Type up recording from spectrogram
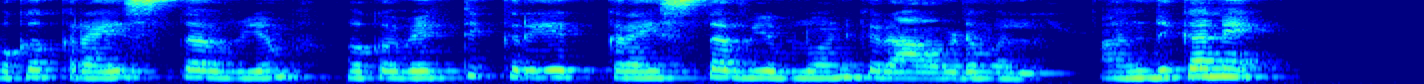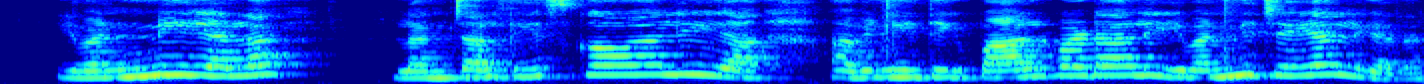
ఒక క్రైస్తవ్యం ఒక వ్యక్తి క్రియ క్రైస్తవ్యంలోనికి రావడం వల్ల. అందుకనే ఇవన్నీ ఎలా? లంచాలు తీసుకోవాలి అవినీతికి పాల్పడాలి ఇవన్నీ చేయాలి కదా.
